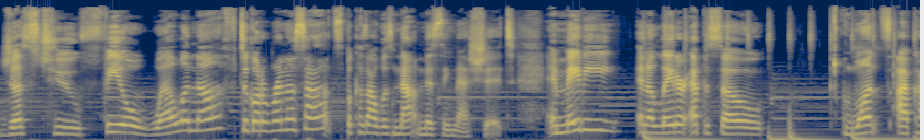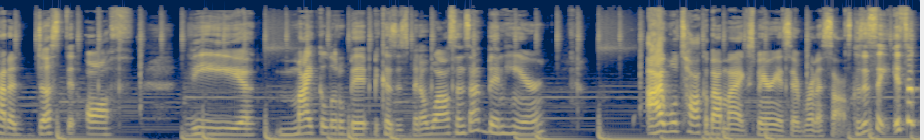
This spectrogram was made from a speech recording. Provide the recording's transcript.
just to feel well enough to go to Renaissance because I was not missing that shit. And maybe in a later episode, once I've kind of dusted off the mic a little bit because it's been a while since I've been here. I will talk about my experience at Renaissance because it's a it's a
